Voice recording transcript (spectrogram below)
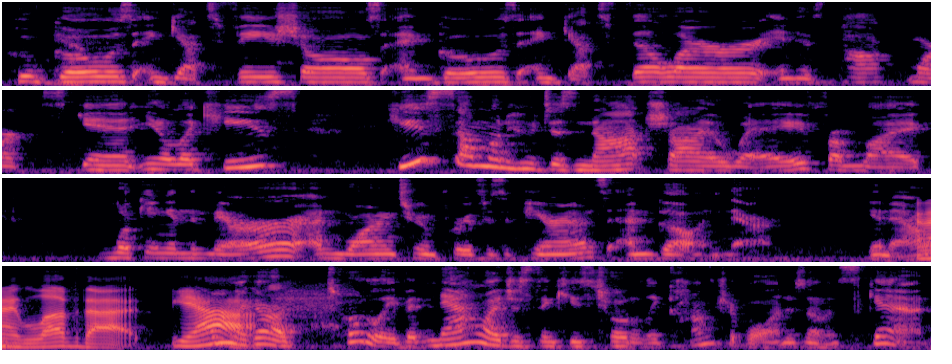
who goes and gets facials and goes and gets filler in his pockmarked skin. You know, like he's he's someone who does not shy away from like looking in the mirror and wanting to improve his appearance and going there you know and i love that yeah oh my god totally but now i just think he's totally comfortable in his own skin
